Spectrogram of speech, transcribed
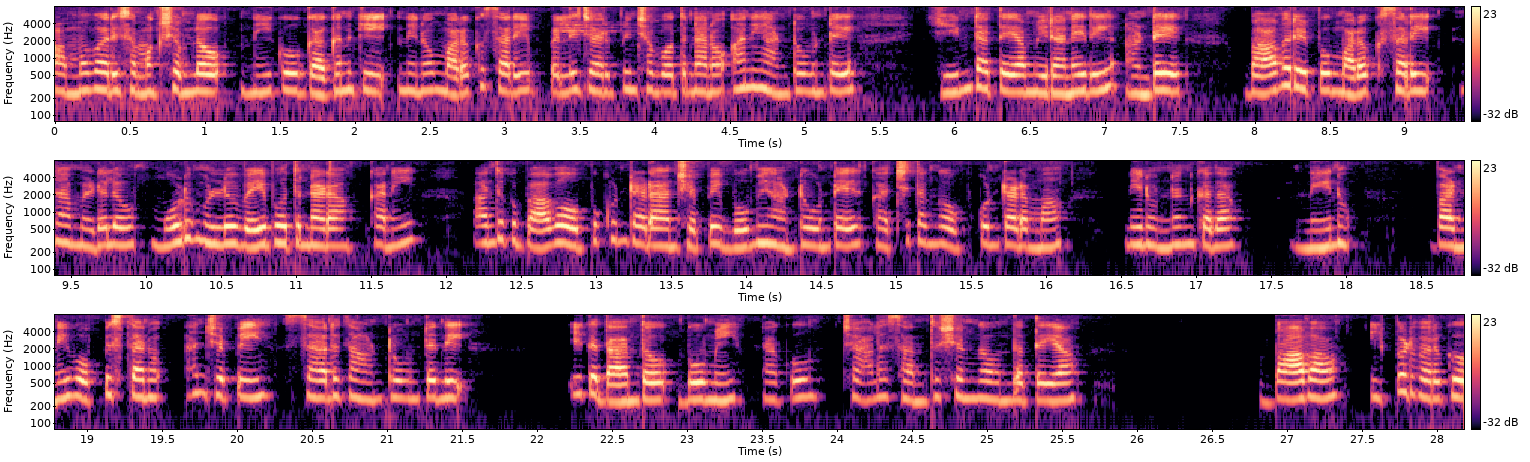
అమ్మవారి సమక్షంలో నీకు గగన్కి నేను మరొకసారి పెళ్ళి జరిపించబోతున్నాను అని అంటూ ఉంటే ఏంటత్తయ్య మీరనేది? అంటే బావ రేపు మరొకసారి నా మెడలో మూడు ముళ్ళు వేయబోతున్నాడా? కానీ అందుకు బావ ఒప్పుకుంటాడా? అని చెప్పి భూమి అంటూ ఉంటే ఖచ్చితంగా ఒప్పుకుంటాడమ్మా. నేను ఉన్నాను కదా. నేను వాడిని ఒప్పిస్తాను అని చెప్పి శారద అంటూ ఉంటుంది. ఇక దాంతో భూమి నాకు చాలా సంతోషంగా ఉందత్తయ్య. బావ ఇప్పటి వరకు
